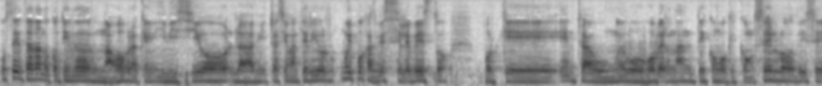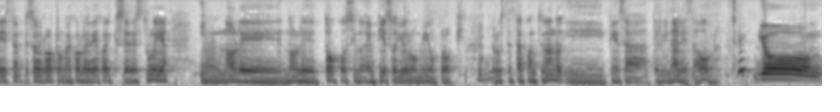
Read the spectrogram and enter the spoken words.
usted está dando continuidad a una obra que inició la administración anterior. Muy pocas veces se le ve esto porque entra un nuevo gobernante como que con celo dice esto empezó el otro, mejor le dejo ahí que se destruya y no le, no le toco, sino empiezo yo lo mío propio. Pero usted está continuando y piensa terminar esta obra. Sí, yo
